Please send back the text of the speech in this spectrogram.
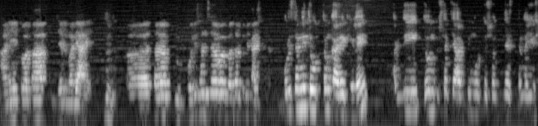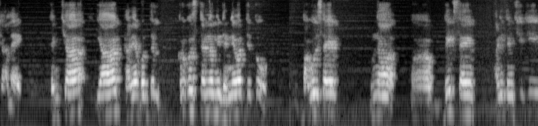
आणि तो आता जेलमध्ये आहे. तर पोलिसांच्या बद्दल तुम्ही काय पोलिसांनी ते उत्तम कार्य केलंय. अगदी दोन दिवसाच्या आत ती मूर्ती शोधण्यास त्यांना यश आलं आहे त्यांच्या या कार्याबद्दल खरोखरच त्यांना मी धन्यवाद देतो. बाबुल साहेब पुन्हा बेग साहेब आणि त्यांची जी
